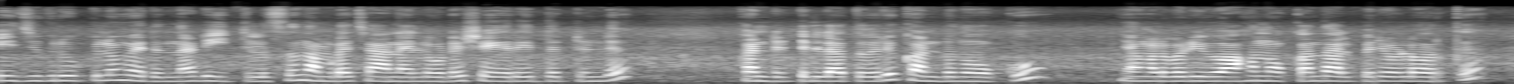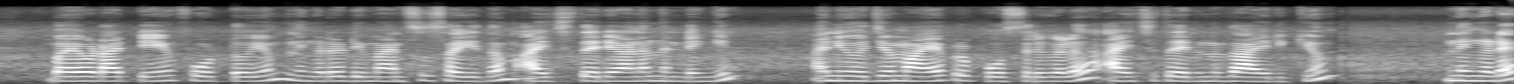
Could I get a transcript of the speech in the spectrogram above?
ഏജ് ഗ്രൂപ്പിലും വരുന്ന ഡീറ്റെയിൽസ് നമ്മുടെ ചാനലിലൂടെ ഷെയർ ചെയ്തിട്ടുണ്ട്. കണ്ടിട്ടില്ലാത്തവർ കണ്ടു നോക്കൂ. ഞങ്ങൾ വഴി വിവാഹം നോക്കാൻ താല്പര്യമുള്ളവർക്ക് ബയോഡാറ്റയും ഫോട്ടോയും നിങ്ങളുടെ ഡിമാൻഡ്സ് സഹിതം അയച്ചു തരികയാണെന്നുണ്ടെങ്കിൽ അനുയോജ്യമായ പ്രപ്പോസലുകൾ അയച്ചു തരുന്നതായിരിക്കും. നിങ്ങളുടെ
